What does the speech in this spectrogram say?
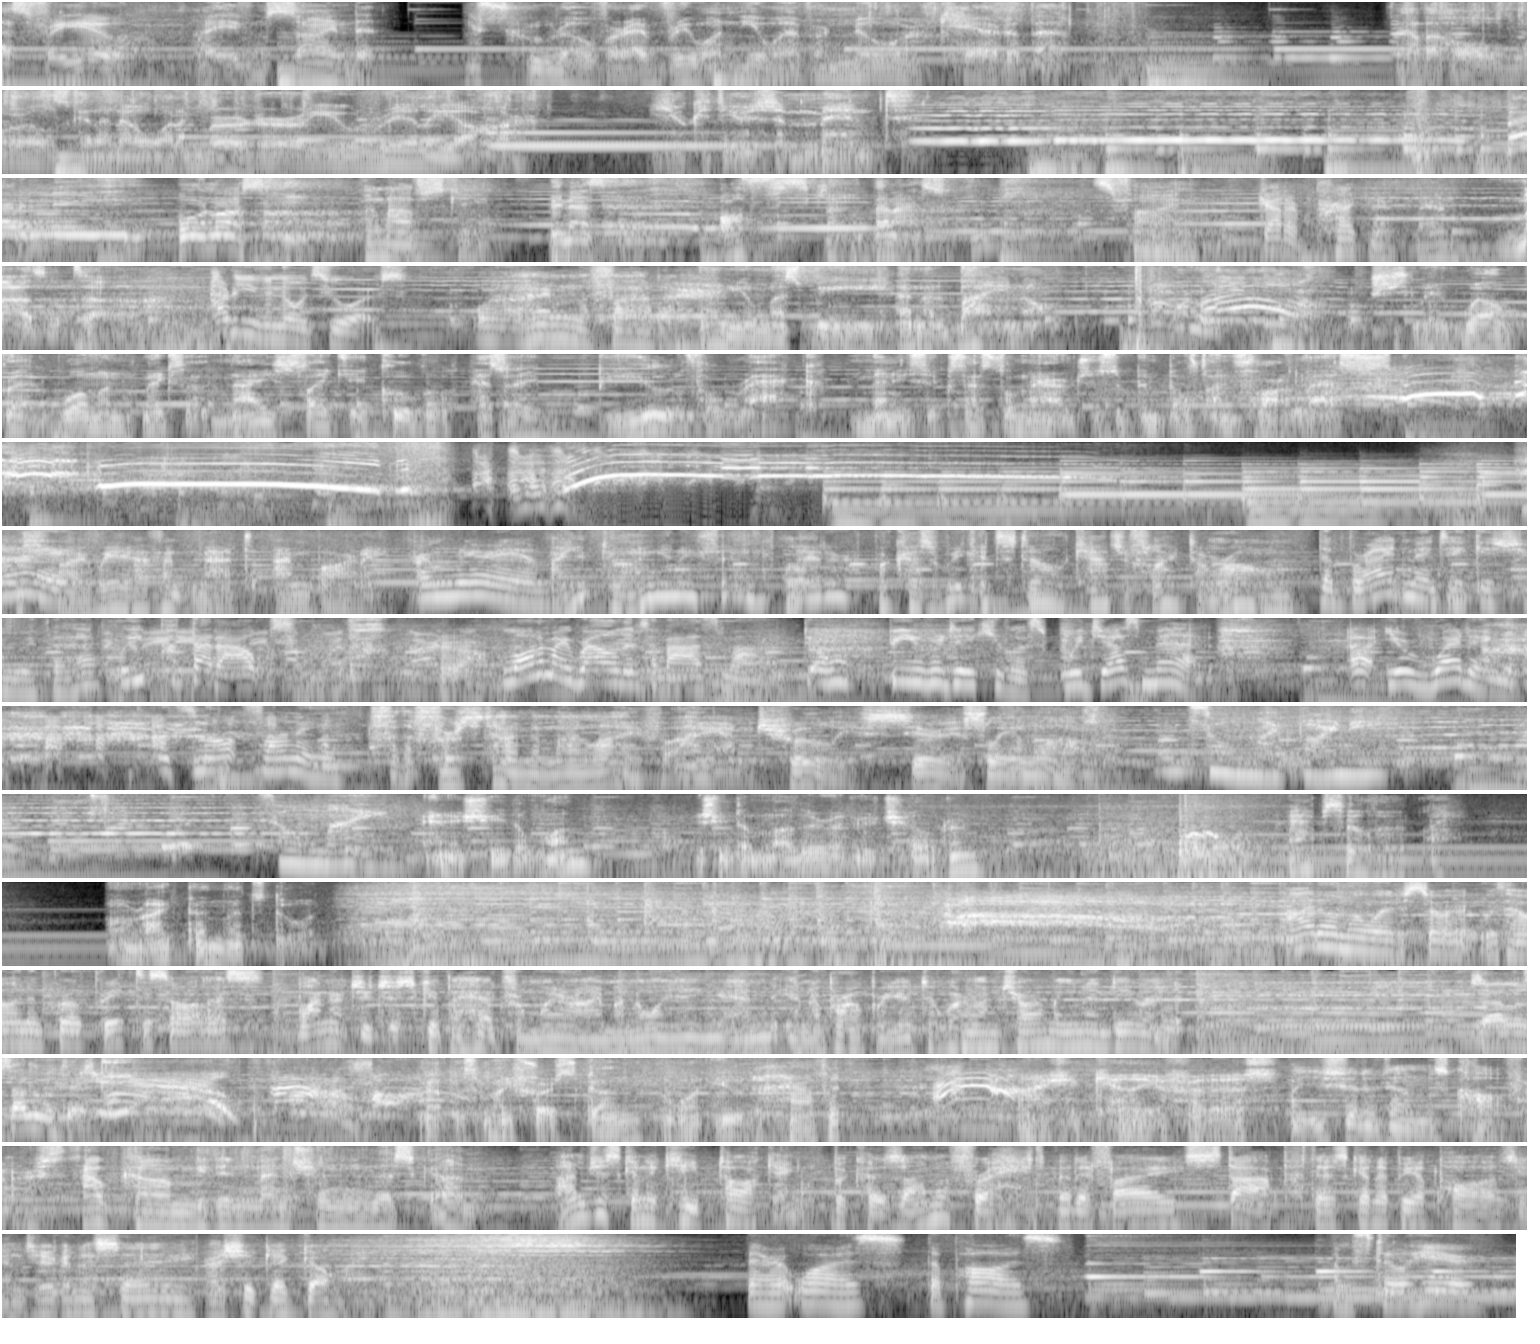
That's for you. I even signed it. You screwed over everyone you ever knew or cared about. Now the whole world's gonna know what a murderer you really are. You could use a mint. Barney Bonoski. Panofsky. Pinaski. Ofsky. Panaski. It's fine. Got her pregnant, man. Mazel tov. How do you even know it's yours? Well, I'm the father. Then you must be an albino. Well-bred woman, makes a nice lokshen Kugel, has a beautiful rack. Many successful marriages have been built on far less. We haven't met. I'm Barney. I'm Miriam. Are you doing anything later? Because we could still catch a flight to Rome. The bride may take issue with that. Will you put that out? Yeah. A lot of my relatives have asthma. Don't be ridiculous. We just met at your wedding. It's not funny. For the first time in my life, I am truly, seriously in love. So am I, Barney. So am I. And is she the one? Is she the mother of your children? Absolutely. All right, then, let's do it. I don't know where to start with how inappropriate this all is. Why don't you just skip ahead from where I'm annoying and inappropriate to where I'm charming and endearing? That was my first gun. I want you to have it. I should kill you for this. What you should have done was call first. How come you didn't mention this gun? I'm just gonna keep talking because I'm afraid that if I stop, there's gonna be a pause and you're gonna say I should get going. There it was, the pause. I'm still here.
